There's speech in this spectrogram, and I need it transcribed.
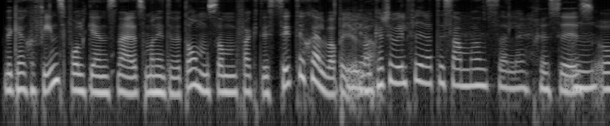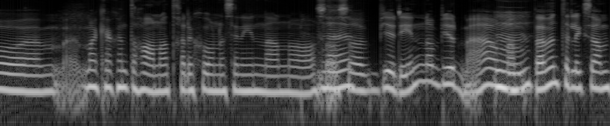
Det kanske finns folk i ens närhet som man inte vet om, som faktiskt sitter själva på jul. Ja. De kanske vill fira tillsammans. Eller? Precis, mm. och um, man kanske inte har några traditioner sen innan. Och så, så bjud in och bjud med. Och mm. Man behöver inte liksom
